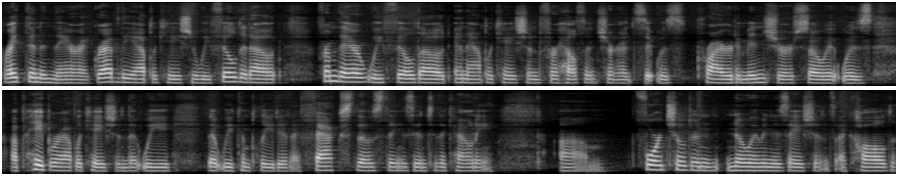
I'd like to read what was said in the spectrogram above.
right then and there. I grabbed the application, we filled it out. From there, we filled out an application for health insurance. It was prior to MNsure, so it was a paper application that we that we completed. I faxed those things into the county. Um, four children, no immunizations. I called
